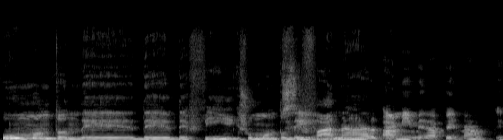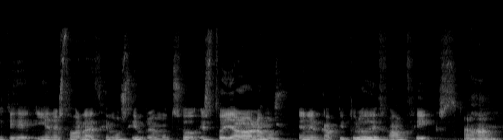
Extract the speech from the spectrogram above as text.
un montón de, de, de fics, un montón de Sí. fanart, A mí me da pena, eh, que, y en esto agradecemos siempre mucho, esto ya lo hablamos en el capítulo de fanfics, ajá,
